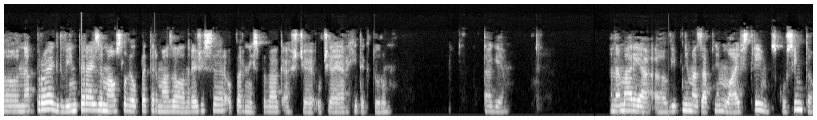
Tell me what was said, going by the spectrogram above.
Na projekt Winterize ma oslovil Peter Mazalan, režisér, operný spevák a ešte učí aj architektúru. Tak je. Anna Maria, vypnem a zapnem live stream. Skúsim to.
